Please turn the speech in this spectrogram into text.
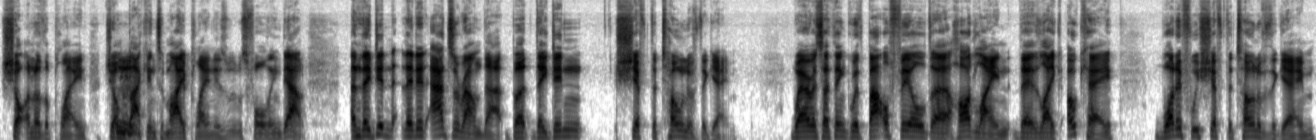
shot another plane, jumped back into my plane as it was falling down. And they didn't they did ads around that, but they didn't shift the tone of the game. Whereas I think with Battlefield uh, Hardline, they're like, okay, what if we shift the tone of the game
